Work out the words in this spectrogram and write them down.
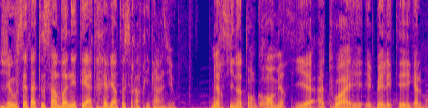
Je vous souhaite à tous un bon été, à très bientôt sur Africa Radio. Merci Nathan, grand merci à toi et, et bel été également.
